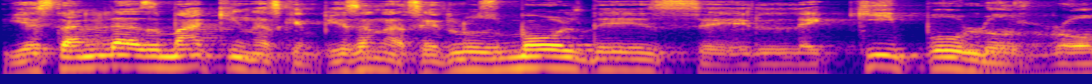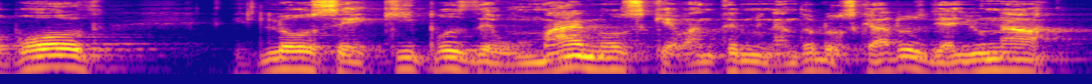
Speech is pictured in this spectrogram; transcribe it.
Y están las máquinas que empiezan a hacer los moldes, el equipo, los robots, los equipos de humanos que van terminando los carros y hay una,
